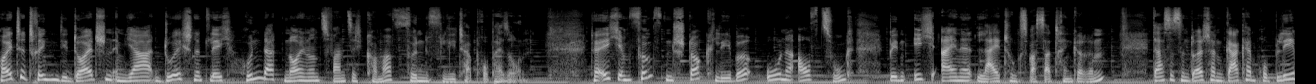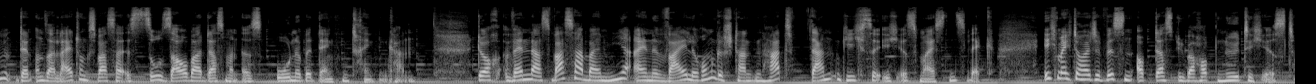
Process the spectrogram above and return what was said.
Heute trinken die Deutschen im Jahr durchschnittlich 129,5 Liter pro Person. Da ich im fünften Stock lebe, ohne Aufzug, bin ich eine Leitungswassertrinkerin. Das ist in Deutschland gar kein Problem, denn unser Leitungswasser ist so sauber, dass man es ohne Bedenken trinken kann. Doch wenn das Wasser bei mir eine Weile rumgestanden hat, dann gieße ich es meistens weg. Ich möchte heute wissen, ob das überhaupt nötig ist.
